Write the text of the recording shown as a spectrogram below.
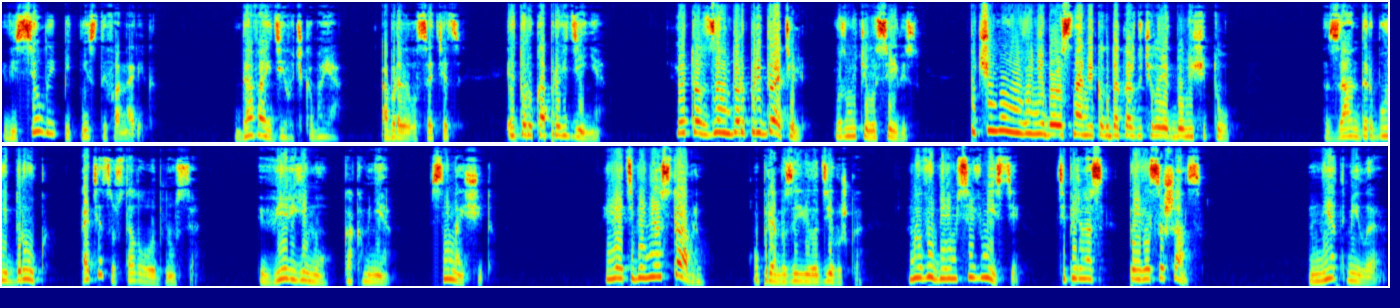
в веселый пятнистый фонарик. «Давай, девочка моя!» – обрадовался отец. «Это рука провидения». «Этот Зандер предатель!» возмутилась Эвис. «Почему его не было с нами, когда каждый человек был на счету?» «Зандер мой друг!» Отец устало улыбнулся. «Верь ему, как мне. Снимай щит». «Я тебя не оставлю», упрямо заявила девушка. «Мы выберемся вместе. Теперь у нас появился шанс». «Нет, милая,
